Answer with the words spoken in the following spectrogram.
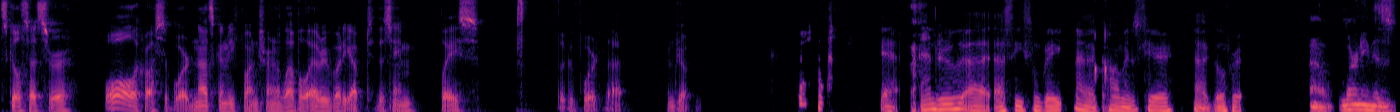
skill sets are all across the board, and that's going to be fun trying to level everybody up to the same place. Looking forward to that. I'm joking. Yeah, Andrew, uh, I see some great uh, comments here. Uh, go for it. Uh, learning is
